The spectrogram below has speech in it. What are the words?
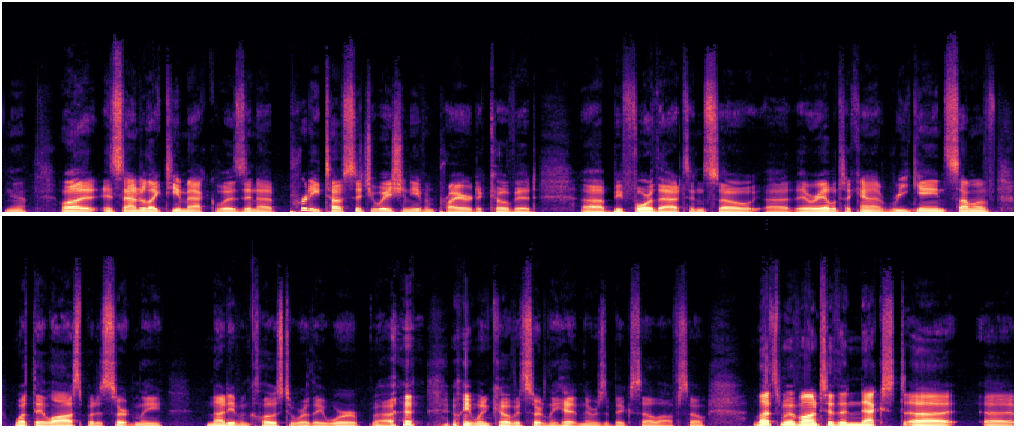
Yeah. Well, it, it, sounded like TMAC was in a pretty tough situation even prior to COVID uh, before that. And so uh, they were able to kind of regain some of what they lost, but it's certainly not even close to where they were uh, when COVID certainly hit and there was a big sell off. So let's move on to the next uh, uh,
